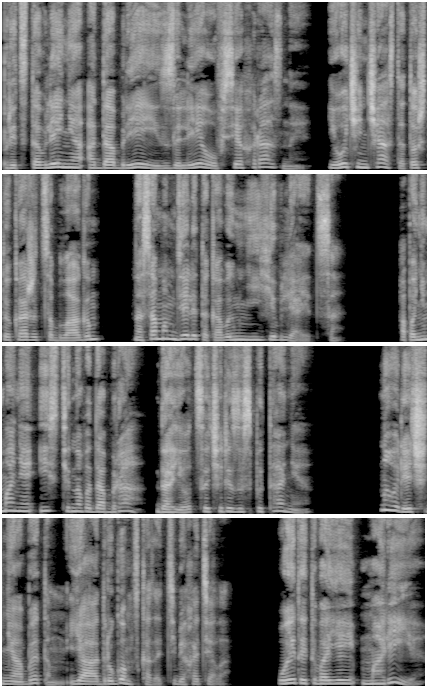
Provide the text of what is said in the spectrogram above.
Представления о добре и зле у всех разные, и очень часто то, что кажется благом, на самом деле таковым не является. А понимание истинного добра дается через испытания. Но речь не об этом, я о другом сказать тебе хотела. У этой твоей Марии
